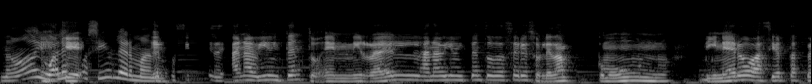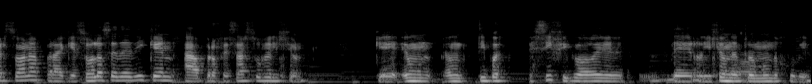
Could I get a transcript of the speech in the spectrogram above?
No, igual es, que posible, hermano. Es posible, han habido intentos, en Israel han habido intentos de hacer eso, le dan como un dinero a ciertas personas para que solo se dediquen a profesar su religión, que es un, tipo específico de, de religión dentro del mundo judío.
